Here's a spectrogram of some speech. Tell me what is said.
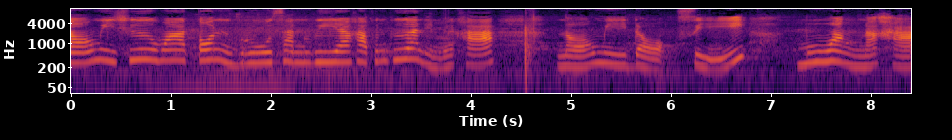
น้องมีชื่อว่าต้นบรูซันเวียค่ะเพื่อนๆ เห็นไหมคะ น้องมีดอกสีม่วงนะคะ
